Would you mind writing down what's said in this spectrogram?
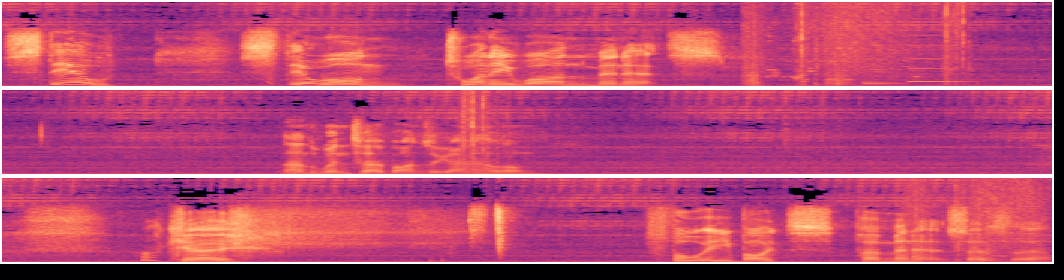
Still, still on. 21 minutes. Now the wind turbines are going. How long? Okay. 40 bytes per minute says there.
